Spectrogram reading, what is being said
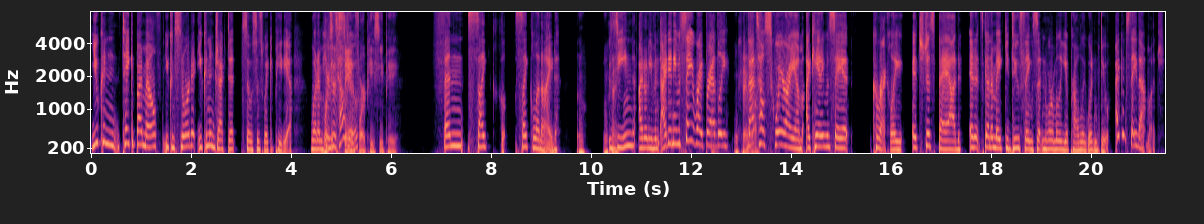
You can take it by mouth. You can snort it. You can inject it. So says Wikipedia. What I'm what here does to it tell stand you: for? PCP. Fencyclinide. Oh, okay. Zine. I don't even. I didn't even say it right, Bradley. Okay, That's well. how square I am. I can't even say it correctly. It's just bad, and it's going to make you do things that normally you probably wouldn't do. I can say that much.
